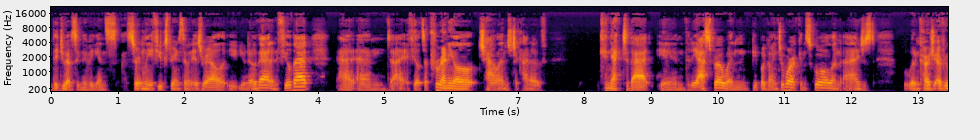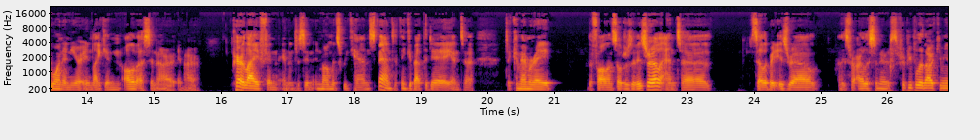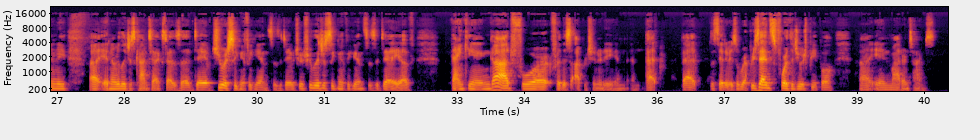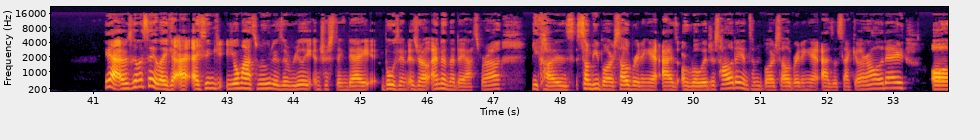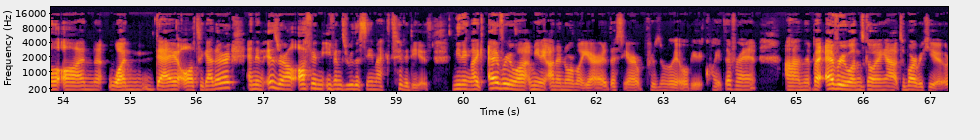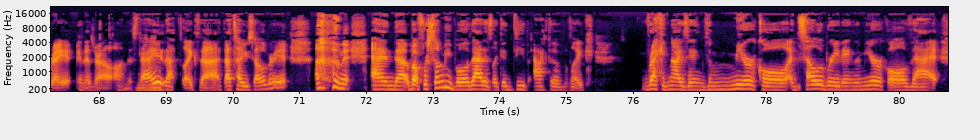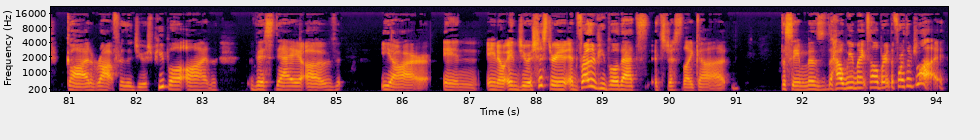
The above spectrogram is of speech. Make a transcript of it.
they do have significance. Certainly if you experience them in israel you, you know that and feel that and, and i feel it's a perennial challenge to kind of connect to that in the diaspora when people are going to work and school and i just would encourage everyone in your in like in all of us in our in our prayer life and, and just in, in moments we can spend to think about the day and to to commemorate the fallen soldiers of Israel and to celebrate Israel, at least for our listeners, for people in our community, uh, in a religious context, as a day of Jewish significance, as a day of Jewish religious significance, as a day of thanking God for for this opportunity and, and that that the state of Israel represents for the Jewish people uh, in modern times. Yeah, I was gonna say, like, I, I think Yom Ha'atzmaut is a really interesting day, both in Israel and in the diaspora, because some people are celebrating it as a religious holiday and some people are celebrating it as a secular holiday all on one day all together and in israel often even through the same activities meaning like everyone meaning on a normal year this year presumably it will be quite different um, but everyone's going out to barbecue right in israel on this day. Mm-hmm. that's like that that's how you celebrate. Um, and uh, but for some people that is like a deep act of like recognizing the miracle and celebrating the miracle that God wrought for the Jewish people on this day of ER in you know in Jewish history and for other people that's it's just like uh the same as how we might celebrate the 4th of July.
